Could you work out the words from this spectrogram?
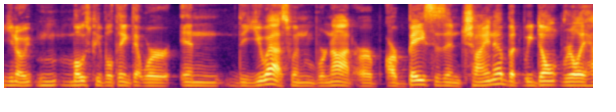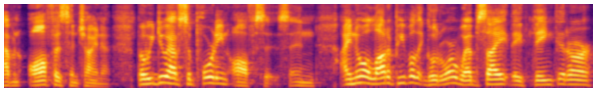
you know, m- most people think that we're in the US when we're not. Our, our base is in China, but we don't really have an office in China. But we do have supporting offices. And I know a lot of people that go to our website, they think that our,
